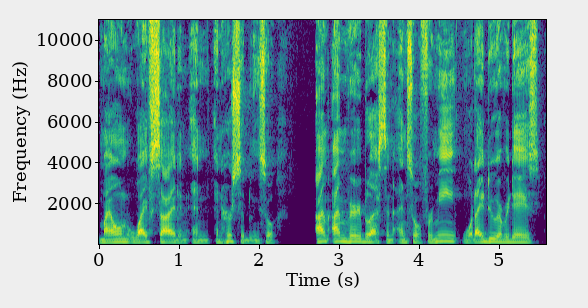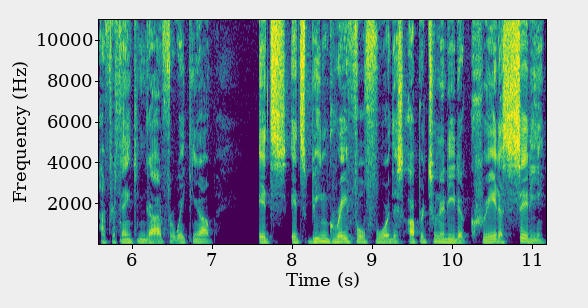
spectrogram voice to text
my own wife's side and, and, and her siblings. So I'm, I'm very blessed. And, and so for me, what I do every day is after thanking God for waking up, it's, it's being grateful for this opportunity to create a city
